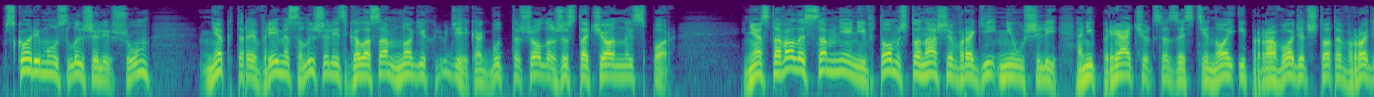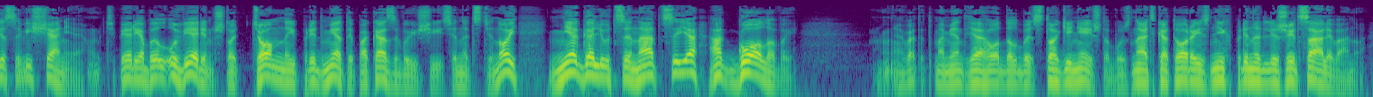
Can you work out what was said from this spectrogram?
Вскоре мы услышали шум. Некоторое время слышались голоса многих людей, как будто шел ожесточенный спор. Не оставалось сомнений в том, что наши враги не ушли. Они прячутся за стеной и проводят что-то вроде совещания. Теперь я был уверен, что темные предметы, показывающиеся над стеной, не галлюцинация, а головы — в этот момент я отдал бы сто геней, чтобы узнать, который из них принадлежит Салливану.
